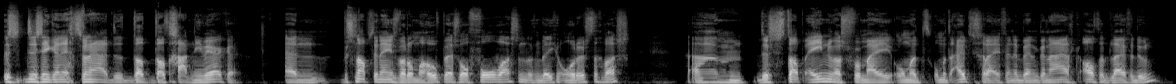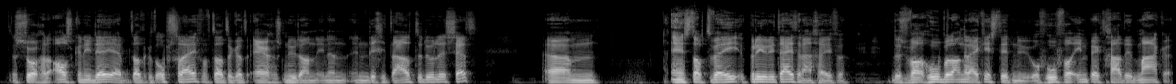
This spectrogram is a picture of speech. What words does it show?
Dus, dus ik had echt van, ja, dat, dat gaat niet werken. En besnapte ineens waarom mijn hoofd best wel vol was. En dat het een beetje onrustig was. Ehm, dus stap 1 was voor mij om het, om het uit te schrijven. En dat ben ik daarna eigenlijk altijd blijven doen. Dus zorgen dat als ik een idee heb, dat ik het opschrijf. Of dat ik het ergens nu dan in een, in een digitale to-do-list zet. Ehm, en stap 2, prioriteit eraan geven. Dus wa- hoe belangrijk is dit nu? Of hoeveel impact gaat dit maken?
